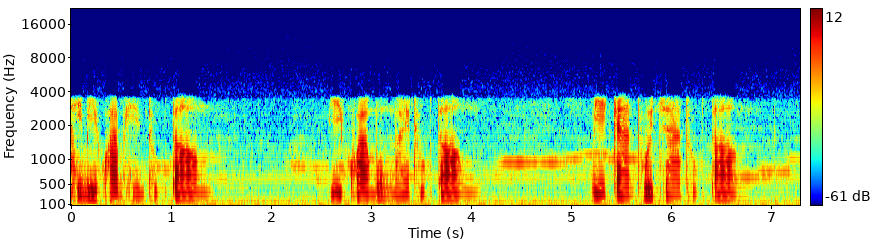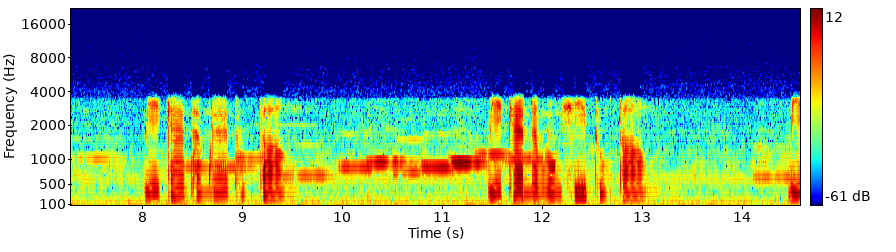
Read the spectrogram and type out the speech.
ที่มีความเห็นถูกต้อง มีความมุ่งหมายถูกต้อง มีการพูดจาถูกต้อง มีการทำงานถูกต้อง มีการดำรงชีพถูกต้อง มี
